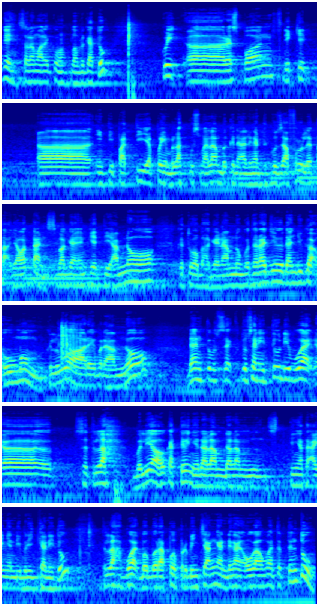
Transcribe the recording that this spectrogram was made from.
Okey, Assalamualaikum warahmatullahi wabarakatuh. Quick uh, respon sedikit uh, intipati apa yang berlaku semalam berkenaan dengan Tengku Zafrul letak jawatan sebagai MKT AMNO, Ketua Bahagian AMNO Kota Raja dan juga umum keluar daripada AMNO dan keputusan itu dibuat uh, setelah beliau katanya dalam dalam kenyataan yang diberikan itu telah buat beberapa perbincangan dengan orang-orang tertentu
